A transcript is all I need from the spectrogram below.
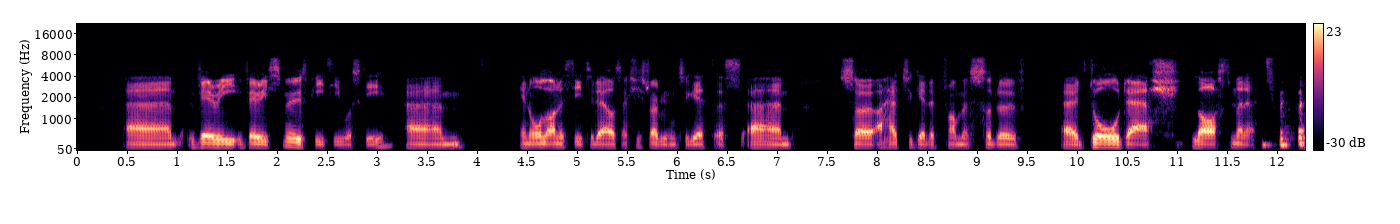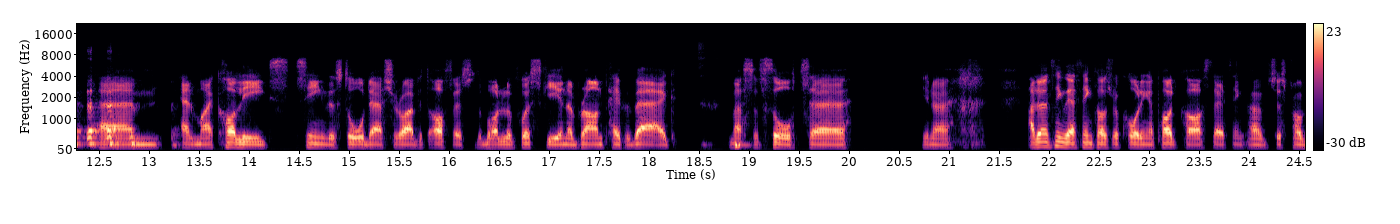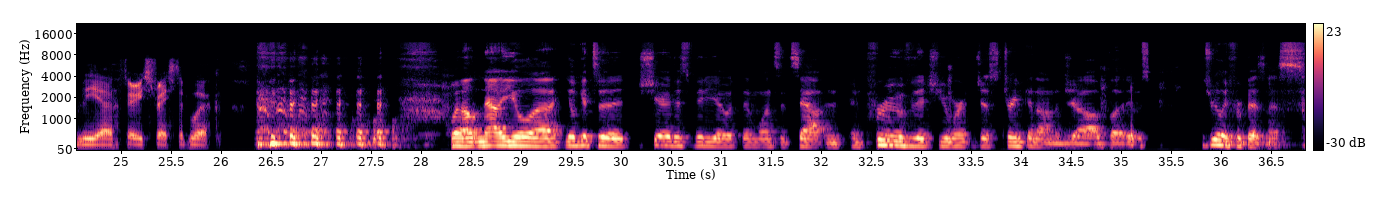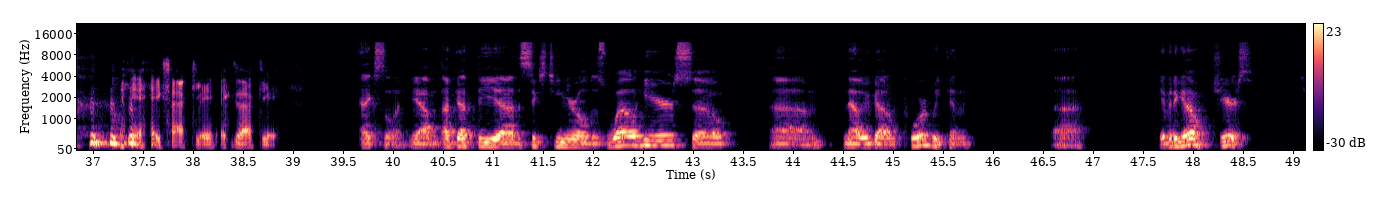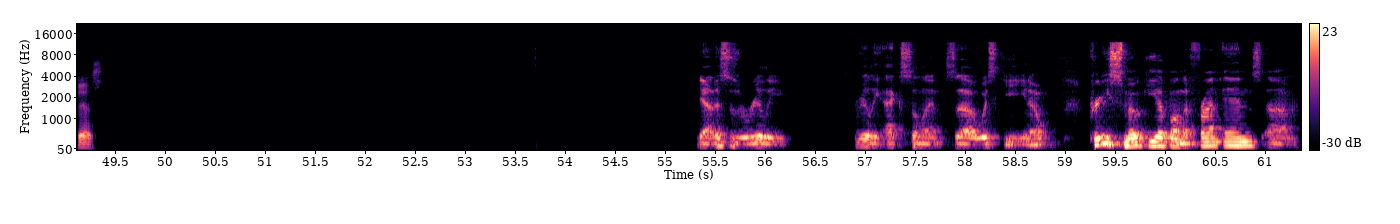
um, very very smooth peaty whiskey. Um, in all honesty, today I was actually struggling to get this, um, so I had to get it from a sort of uh, DoorDash last minute. um, and my colleagues seeing this DoorDash arrive at the office with a bottle of whiskey in a brown paper bag must have thought, uh, you know, I don't think they think I was recording a podcast. They think I'm just probably uh, very stressed at work. well, now you'll uh, you'll get to share this video with them once it's out and, and prove that you weren't just drinking on the job, but it was it's really for business. yeah, exactly, exactly. Excellent. Yeah, I've got the uh, the 16 year old as well here. So um, now we've got them poured, we can uh, give it a go. Cheers. Cheers. Yeah, this is a really, really excellent uh, whiskey. You know, pretty smoky up on the front end um,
